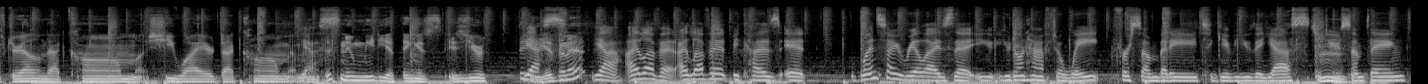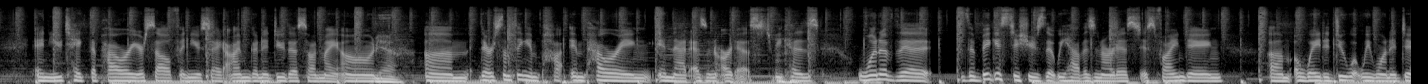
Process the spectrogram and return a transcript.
AfterEllen.com, SheWired.com. I mean, Yes. this new media thing is, is your thing, yes. isn't it? Yeah, I love it. I love it because it. Once I realized that you, you don't have to wait for somebody to give you the yes to Mm. do something, and you take the power yourself and you say, I'm going to do this on my own. Yeah. um, there's something empo- empowering in that as an artist Mm-hmm. because one of the the biggest issues that we have as an artist is finding um, a way to do what we want to do,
